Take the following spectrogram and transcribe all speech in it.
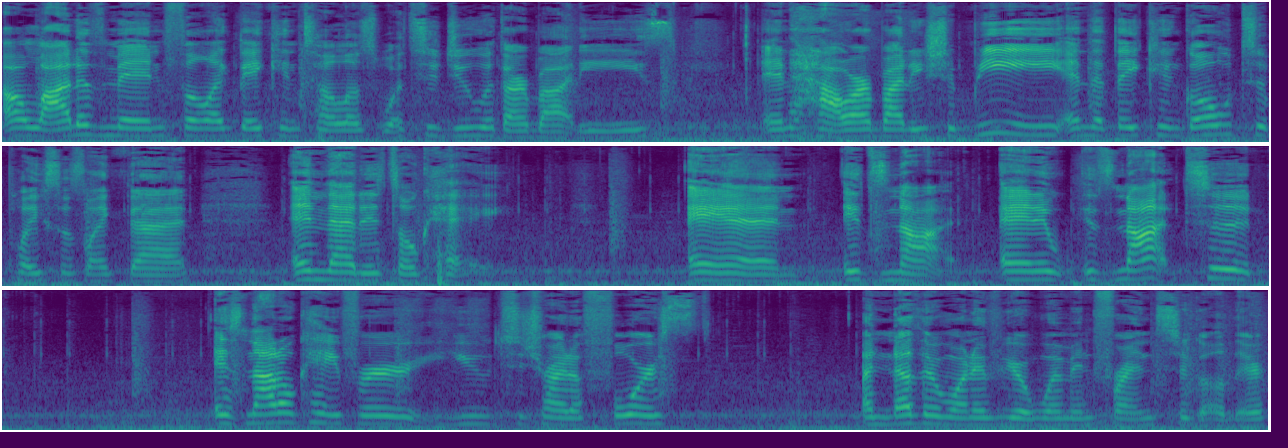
a lot of men feel like they can tell us what to do with our bodies and how our bodies should be, and that they can go to places like that and that it's okay. And it's not. And it, it's not to, it's not okay for you to try to force another one of your women friends to go there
